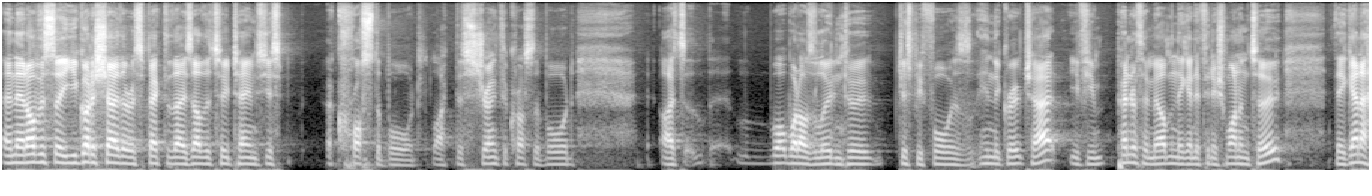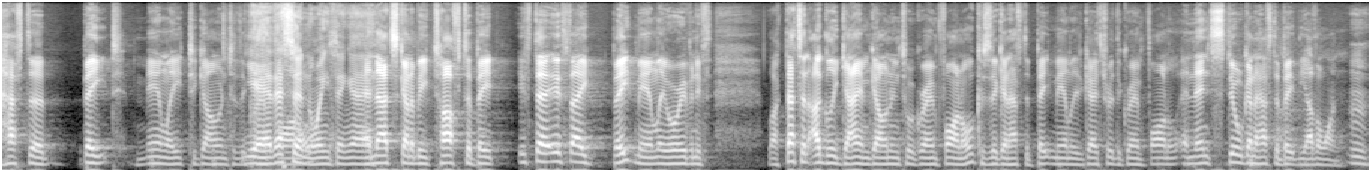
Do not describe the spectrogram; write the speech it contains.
and then obviously you've got to show the respect to those other two teams just across the board, like the strength across the board. I, what, what I was alluding to just before was in the group chat. If you Penrith and Melbourne, they're going to finish one and two. They're going to have to beat Manly to go into the Yeah, that's final. annoying thing, eh? and that's going to be tough to beat if they if they beat Manly or even if. Like that's an ugly game going into a grand final because they're going to have to beat Manly to go through the grand final, and then still going to have to beat the other one. Mm.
